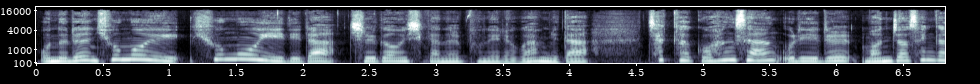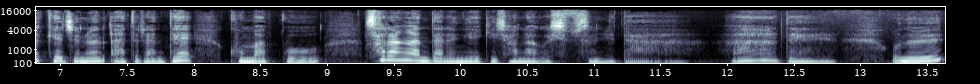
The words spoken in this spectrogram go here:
오늘은 휴무일, 휴무일이라 즐거운 시간을 보내려고 합니다. 착하고 항상 우리를 먼저 생각해주는 아들한테 고맙고 사랑한다는 얘기 전하고 싶습니다. 아, 네. 오늘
